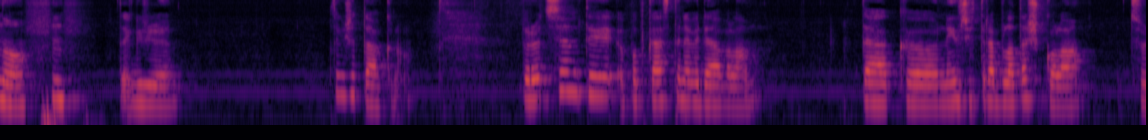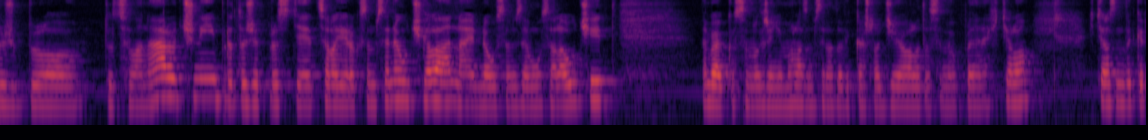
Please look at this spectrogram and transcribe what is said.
No, takže, takže tak, no. Proč jsem ty podcasty nevydávala? Tak eh, nejdřív teda byla ta škola, což bylo docela náročný, protože prostě celý rok jsem se neučila, najednou jsem se musela učit, nebo jako samozřejmě mohla jsem se na to vykašlat, že jo, ale to se mi úplně nechtělo. Chtěla jsem taky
